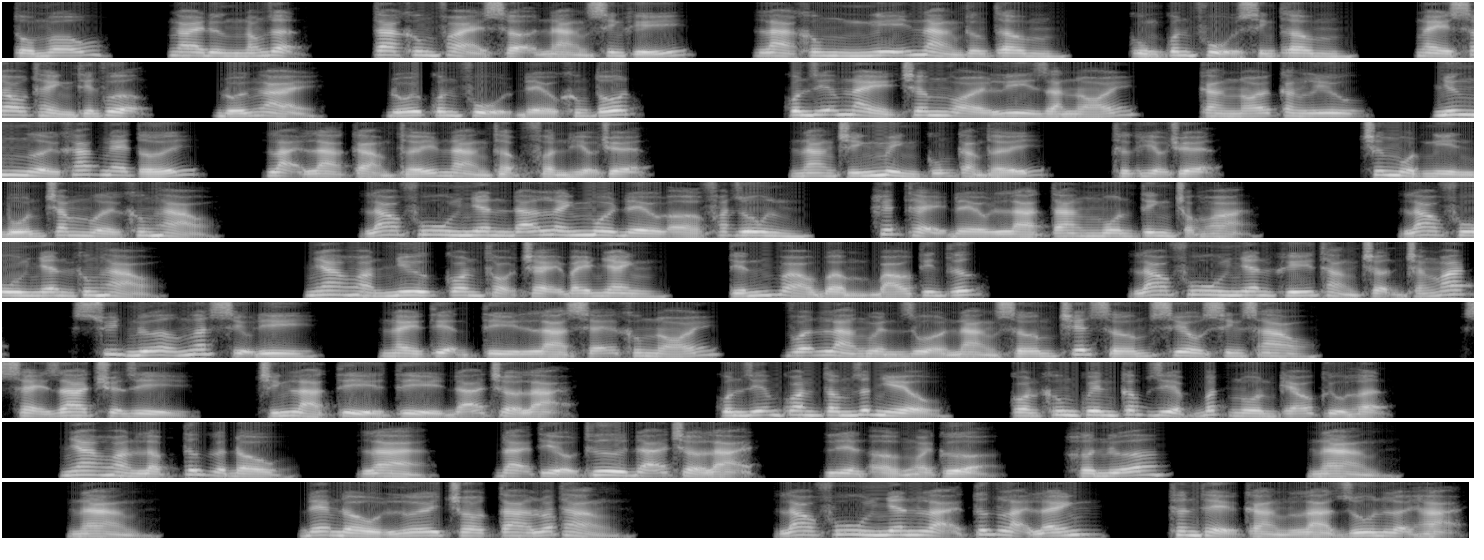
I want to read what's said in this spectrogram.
Tổ mẫu, ngài đừng nóng giận, ta không phải sợ nàng sinh khí, là không nghĩ nàng thương tâm, cùng quân phủ sinh tâm, ngày sau thành thiên phượng, đối ngài, đối quân phủ đều không tốt. Quân diễm này châm ngòi ly rắn nói, càng nói càng lưu, nhưng người khác nghe tới, lại là cảm thấy nàng thập phần hiểu chuyện. Nàng chính mình cũng cảm thấy, thực hiểu chuyện. chương 1410 không hảo. Lão phu nhân đã lánh môi đều ở phát run, hết thể đều là tang môn tinh trọc họa. Lão phu nhân không hảo. Nha hoàn như con thỏ chạy bay nhanh, tiến vào bẩm báo tin tức. Lão phu nhân khí thẳng trận trắng mắt, suýt nữa ngất xỉu đi, này tiện tì là sẽ không nói, vẫn là nguyền rủa nàng sớm chết sớm siêu sinh sao. Xảy ra chuyện gì, chính là tỷ tỷ đã trở lại. Quân diễm quan tâm rất nhiều, còn không quên cấp diệp bất ngôn kéo cửu hận. Nha hoàn lập tức gật đầu, là, đại tiểu thư đã trở lại, liền ở ngoài cửa, hơn nữa. Nàng! Nàng! Đem đầu lưỡi cho ta loát thẳng. Lao phu nhân lại tức lại lãnh, thân thể càng là run lợi hại.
